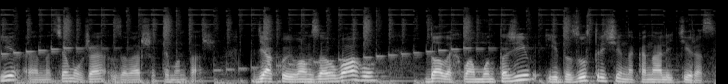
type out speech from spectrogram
і е, на цьому вже завершити монтаж. Дякую вам за увагу, вдалих вам монтажів і до зустрічі на каналі Тірас.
